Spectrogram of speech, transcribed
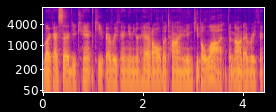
like I said, you can't keep everything in your head all the time. You can keep a lot, but not everything.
